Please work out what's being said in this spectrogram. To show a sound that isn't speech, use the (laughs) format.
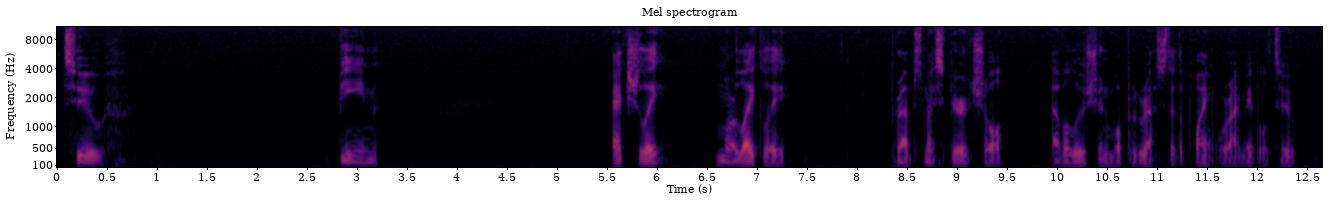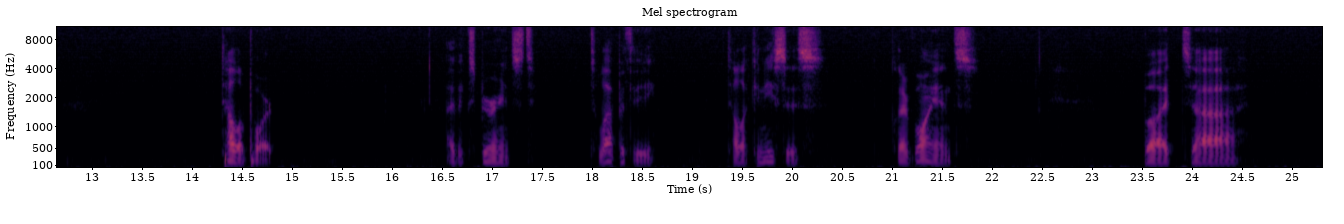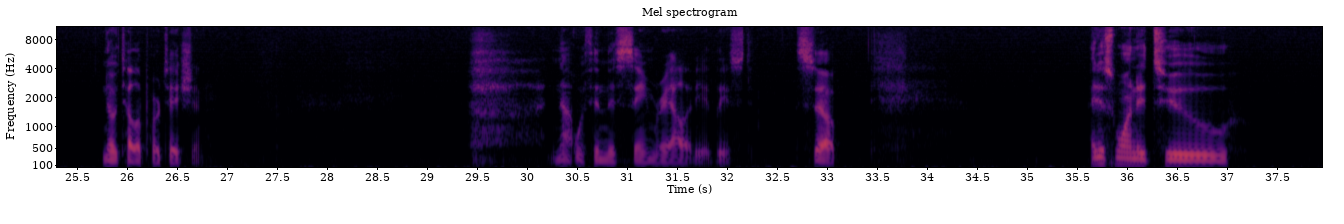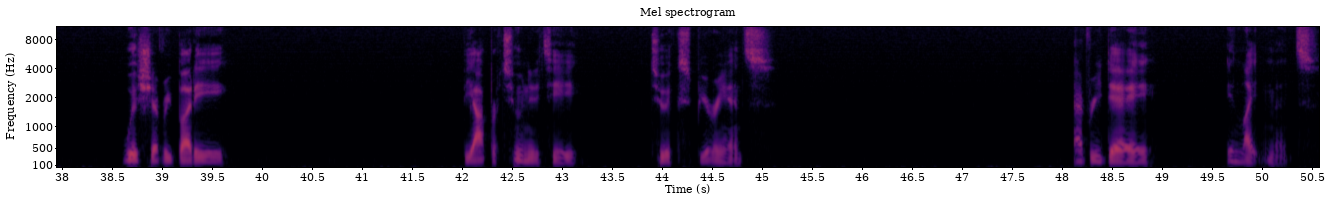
to beam actually more likely perhaps my spiritual evolution will progress to the point where I'm able to teleport. I've experienced telepathy, telekinesis, clairvoyance, but uh, no teleportation. Not within this same reality, at least. So, I just wanted to wish everybody the opportunity to experience everyday enlightenment.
